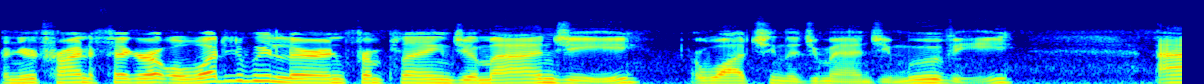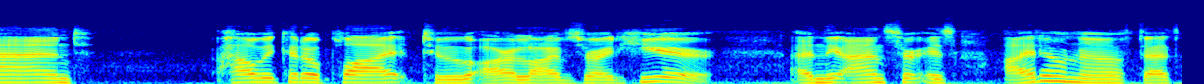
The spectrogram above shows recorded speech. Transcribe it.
And you're trying to figure out well what did we learn from playing Jumanji or watching the Jumanji movie and how we could apply it to our lives right here? And the answer is I don't know if that's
